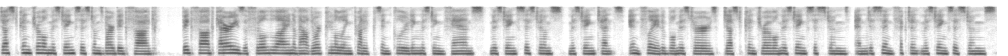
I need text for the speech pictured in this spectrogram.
Dust control misting systems by Big Fogg. Big Fogg carries a full line of outdoor cooling products, including misting fans, misting systems, misting tents, inflatable misters, dust control misting systems, and disinfectant misting systems.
